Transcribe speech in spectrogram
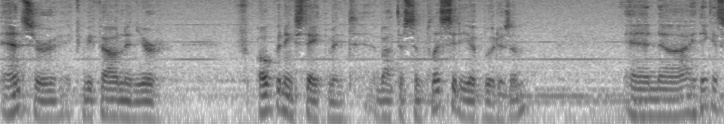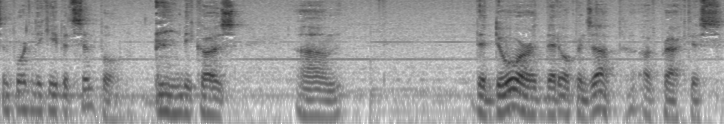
answer it can be found in your opening statement about the simplicity of Buddhism. And uh, I think it's important to keep it simple because um, the door that opens up of practice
